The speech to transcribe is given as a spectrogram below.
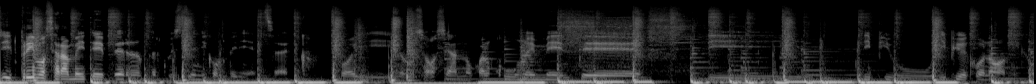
Il primo sarà Meite per, per questioni di convenienza, ecco. Poi non so se hanno qualcuno in mente di, di, più, di più economico.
